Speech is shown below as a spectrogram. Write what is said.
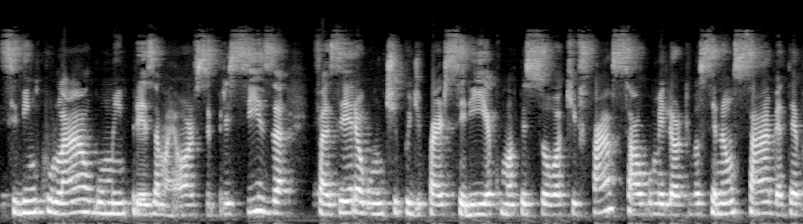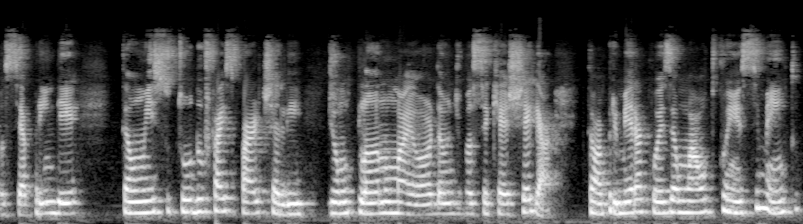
se vincular a alguma empresa maior, você precisa fazer algum tipo de parceria com uma pessoa que faça algo melhor que você não sabe até você aprender, então, isso tudo faz parte ali de um plano maior de onde você quer chegar. Então, a primeira coisa é um autoconhecimento,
